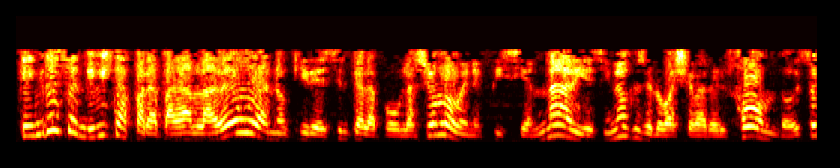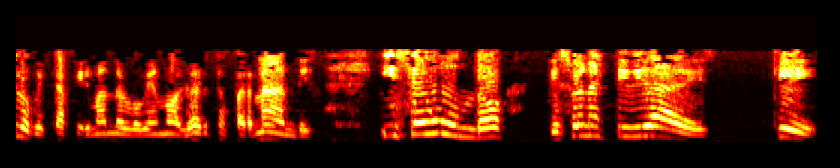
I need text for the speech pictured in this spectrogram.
Que ingresen divisas para pagar la deuda no quiere decir que a la población lo beneficie en nadie, sino que se lo va a llevar el fondo. Eso es lo que está afirmando el gobierno de Alberto Fernández. Y segundo, que son actividades que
